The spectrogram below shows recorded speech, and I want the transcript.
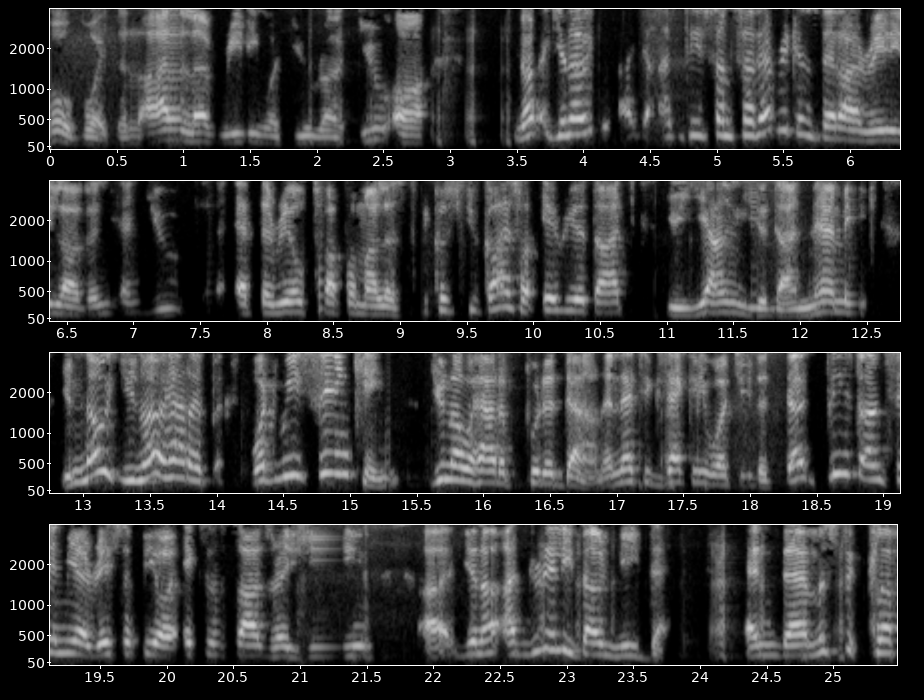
oh boy, I love reading what you wrote. You are not, you know, I, I, there's some South Africans that I really love, and, and you at the real top of my list because you guys are erudite, you're young, you're dynamic, you know, you know how to, what we're thinking you know how to put it down. And that's exactly what you did. Don't, please don't send me a recipe or exercise regime. Uh, you know, I really don't need that. And uh, Mr. Cliff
